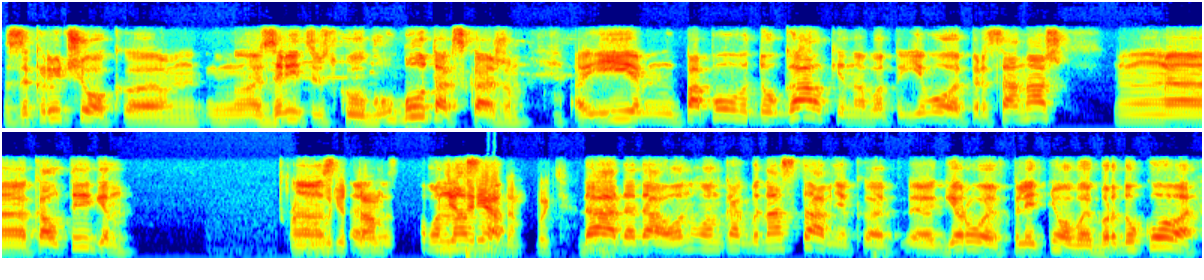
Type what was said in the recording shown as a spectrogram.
за крючок зрительскую губу, так скажем. И по поводу Галкина, вот его персонаж Калтыгин, он а, будет там он где-то настав... рядом быть. Да, да, да. Он, он как бы наставник э, героев Плетнева и Бардукова.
